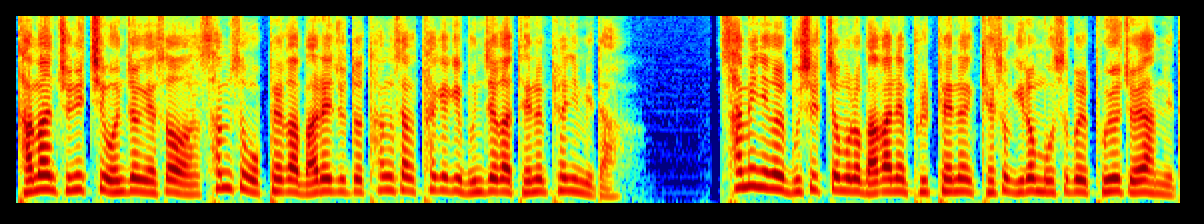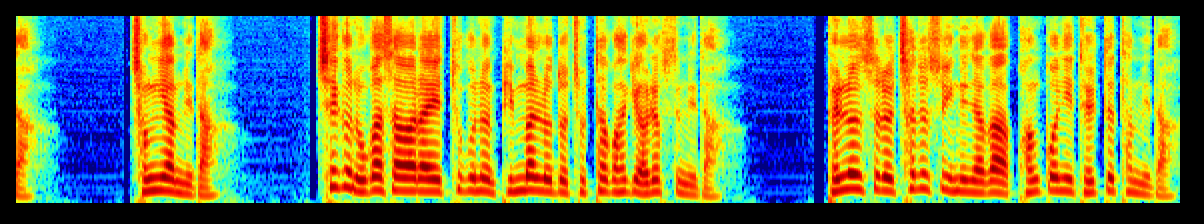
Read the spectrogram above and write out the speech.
다만 주니치 원정에서 3승 5패가 말해주듯 항상 타격이 문제가 되는 편입니다. 3이닝을 무실점으로 막아낸 불펜은 계속 이런 모습을 보여줘야 합니다. 정리합니다. 최근 오가사와라의 투구는 빈말로도 좋다고 하기 어렵습니다. 밸런스를 찾을 수 있느냐가 관건이 될 듯합니다.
